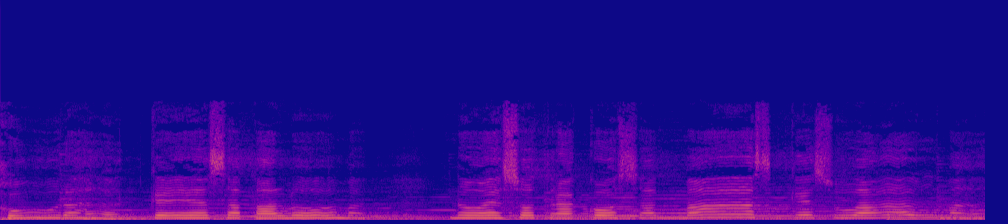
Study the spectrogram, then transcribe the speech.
Juran que esa paloma no es otra cosa más que su alma,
